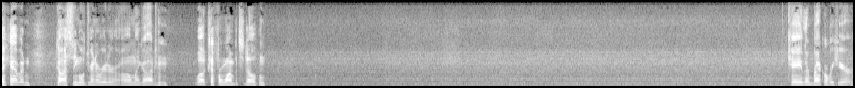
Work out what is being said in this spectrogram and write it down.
They haven't got a single generator. Oh my god. well, except for one, but still. Okay, they're back over here.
